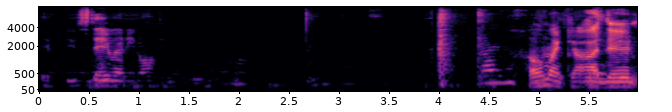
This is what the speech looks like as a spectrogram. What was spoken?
If you stay ready, don't have to get ready. Oh my god, dude.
